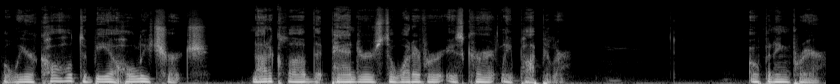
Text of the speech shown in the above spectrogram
But we are called to be a holy church, not a club that panders to whatever is currently popular. Opening prayer.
